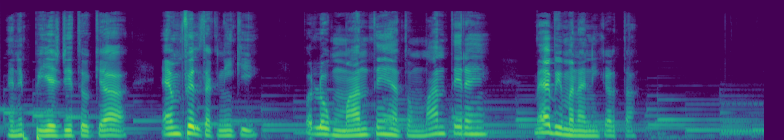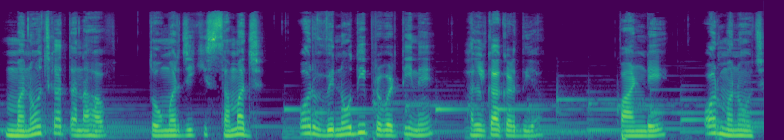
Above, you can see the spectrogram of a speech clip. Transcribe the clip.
मैंने पीएचडी तो क्या एम तक नहीं की, पर लोग मानते हैं तो मानते रहें, मैं भी मना नहीं करता। मनोज का तनाव, तोमर जी की समझ और विनोदी प्रवृत्ति ने हल्का कर दिया। पांडे और मनोज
